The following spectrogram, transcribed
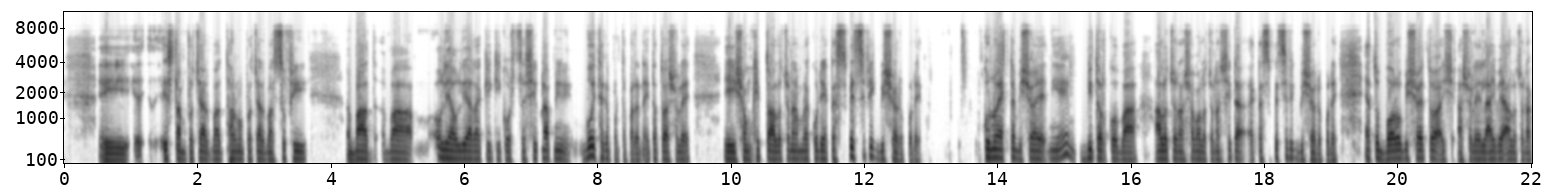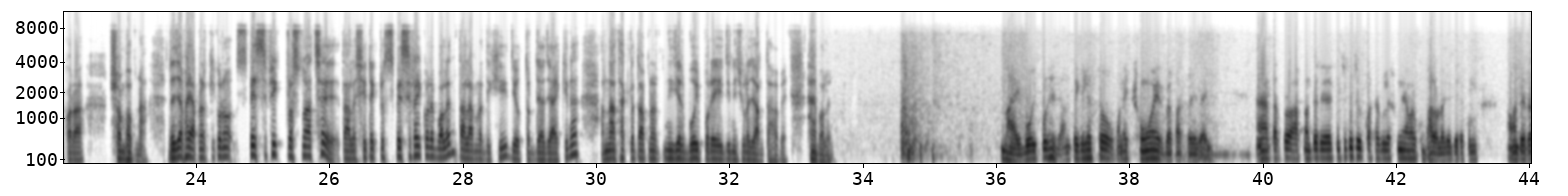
এই ইসলাম প্রচার বা ধর্ম প্রচার বা সুফি বাদ বা অলিয়া উলিয়ারা কি, কি করছে সেগুলো আপনি বই থেকে পড়তে পারেন। এটা তো আসলে এই সংক্ষিপ্ত আলোচনা আমরা করি একটা স্পেসিফিক বিষয়ের উপরে। কোনো একটা বিষয় নিয়ে বিতর্ক বা আলোচনা সমালোচনা সেটা একটা স্পেসিফিক বিষয়ের উপরে। এত বড় বিষয় তো আসলে লাইভে আলোচনা করা সম্ভব না। রেজা ভাই আপনার কি কোনো স্পেসিফিক প্রশ্ন আছে? তাহলে সেটা একটু স্পেসিফাই করে বলেন। তাহলে আমরা দেখি যে উত্তর দেওয়া যায় কিনা। আর না থাকলে তো আপনার নিজের বই পড়ে এই জিনিসগুলো জানতে হবে। হ্যাঁ, বলেন। ভাই বই পড়ে জানতে গেলে তো অনেক সময়ের ব্যাপার হয়ে যায়। তারপর আপনাদের কিছু, কিছু কথাগুলো শুনে আমার খুব ভালো লাগে। যেরকম আমাদের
